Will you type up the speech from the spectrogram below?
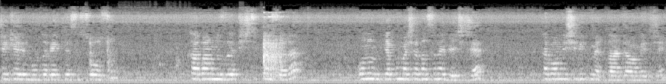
Şekerim burada beklesin soğusun. Kabağımız piştikten sonra onun yapım aşamasına geçeceğiz. Tabii onun işi bitmedi daha devam edecek.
